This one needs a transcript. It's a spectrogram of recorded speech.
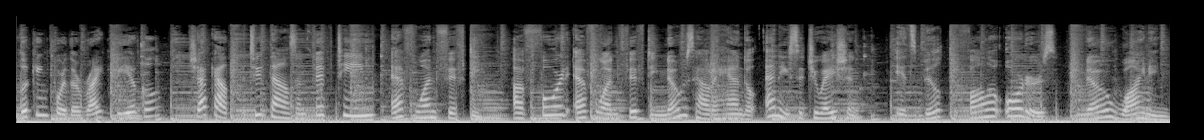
Looking for the right vehicle? Check out the 2015 F-150. A Ford F-150 knows how to handle any situation. It's built to follow orders, no whining.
